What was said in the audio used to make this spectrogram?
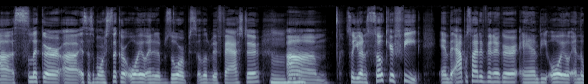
uh slicker uh it's a more slicker oil and it absorbs a little bit faster. Mhm. Um so you're going to soak your feet in the apple cider vinegar and the oil and the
